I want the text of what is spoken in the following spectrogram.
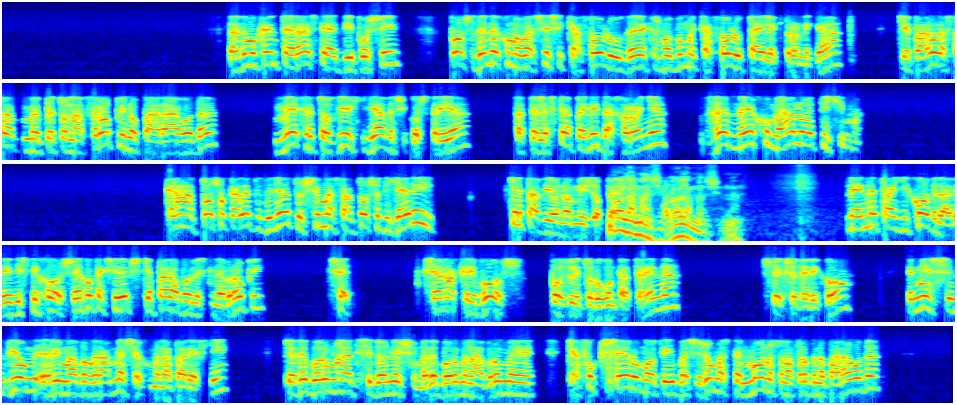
Δηλαδή μου κάνει τεράστια εντύπωση πως δεν έχουμε βασίσει καθόλου, δεν χρησιμοποιούμε καθόλου τα ηλεκτρονικά και παρόλα αυτά με, με τον ανθρώπινο παράγοντα μέχρι το 2023, τα τελευταία 50 χρόνια, δεν έχουμε άλλο ατύχημα. Κάναν τόσο καλά τη δουλειά τους, ήμασταν τόσο τυχεροί και τα δύο νομίζω Όλα παίζουν. μαζί, όλα μαζί. Ναι. Ναι, είναι τραγικό δηλαδή, δυστυχώς. Έχω ταξιδέψει και πάρα πολύ στην Ευρώπη. Ξέ, ξέρω ακριβώς πώς λειτουργούν τα τρένα στο εξωτερικό. Εμείς δύο ρημαδογραμμές έχουμε να πάρει ευχή και δεν μπορούμε να τις συντονίσουμε. Δεν μπορούμε να βρούμε. Και αφού ξέρουμε ότι βασιζόμαστε μόνο στον ανθρώπινο παράγοντα,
